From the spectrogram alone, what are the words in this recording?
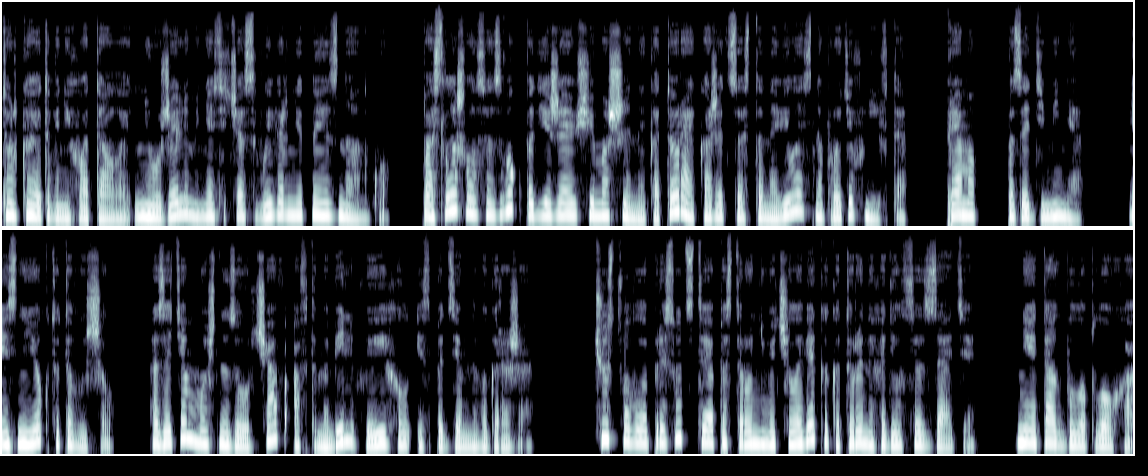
Только этого не хватало. Неужели меня сейчас вывернет наизнанку? Послышался звук подъезжающей машины, которая, кажется, остановилась напротив лифта, прямо позади меня. Из нее кто-то вышел, а затем, мощно заурчав, автомобиль выехал из подземного гаража. Чувствовала присутствие постороннего человека, который находился сзади. Мне и так было плохо,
